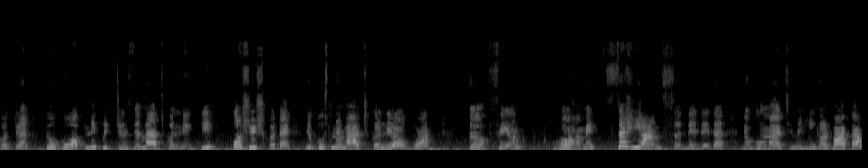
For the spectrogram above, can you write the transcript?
करते हैं तो वो अपनी पिक्चर से मैच करने की कोशिश करता है। जब उसने मैच कर लिया होगा तो फिर वो हमें सही आंसर दे देता है। जब वो मैच नहीं कर पाता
